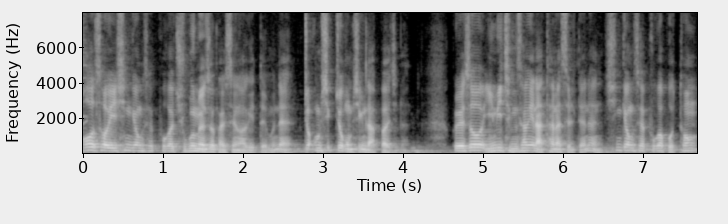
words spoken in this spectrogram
서서히 신경세포가 죽으면서 발생하기 때문에 조금씩 조금씩 나빠지는. 그래서 이미 증상이 나타났을 때는 신경세포가 보통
